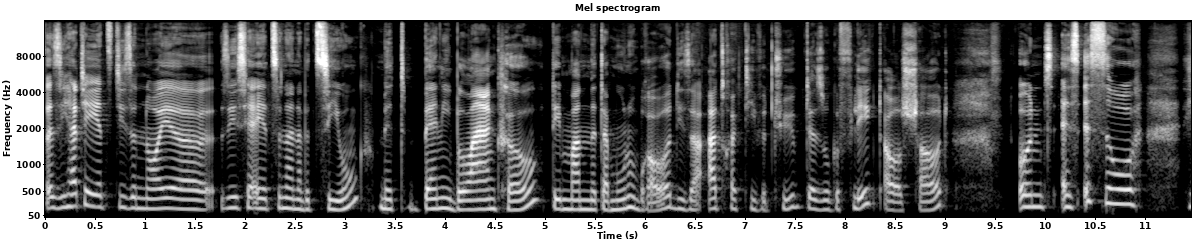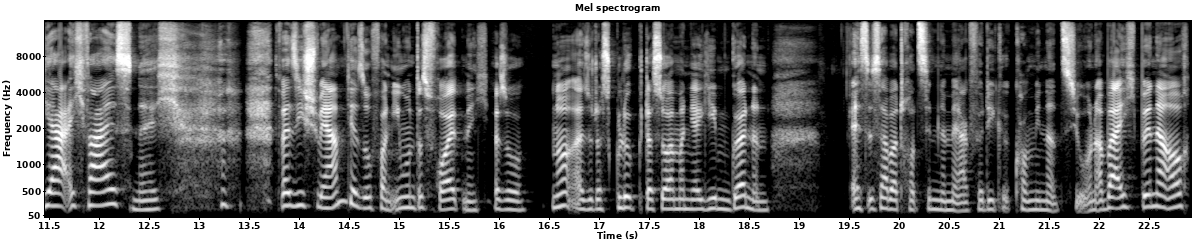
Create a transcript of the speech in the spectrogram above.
weil sie hat ja jetzt diese neue, sie ist ja jetzt in einer Beziehung mit Benny Blanco, dem Mann mit der Monobraue, dieser attraktive Typ, der so gepflegt ausschaut. Und es ist so, ja, ich weiß nicht, weil sie schwärmt ja so von ihm und das freut mich. Also Ne? Also das Glück, das soll man ja jedem gönnen. Es ist aber trotzdem eine merkwürdige Kombination. Aber ich bin auch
